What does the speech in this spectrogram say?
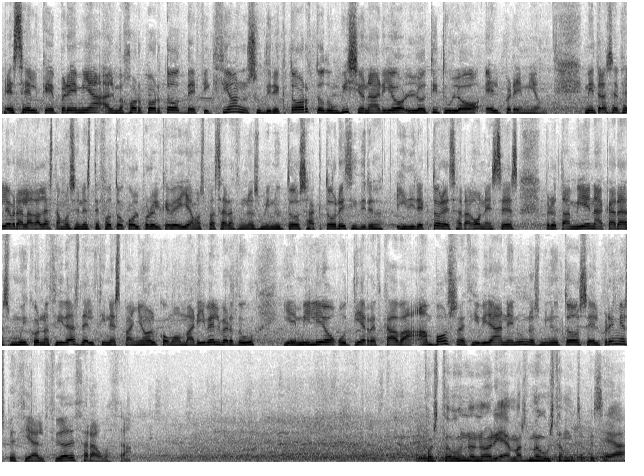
es el que premia al mejor corto de ficción. Su director, todo un visionario, lo tituló El Premio. Mientras se celebra la gala, estamos en este fotocall por el que veíamos pasar hace unos minutos actores y directores aragoneses, pero también a caras muy conocidas del cine español como Maribel Verdú y Emilio Gutiérrez Cava. Ambos recibirán en unos minutos el premio especial Ciudad de Zaragoza. Pues todo un honor y además me gusta mucho que sea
